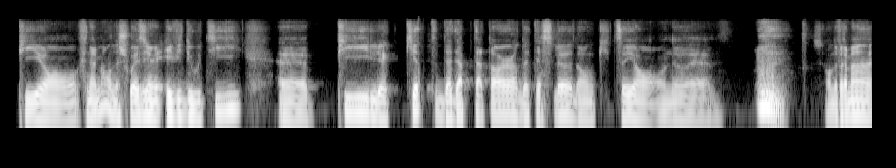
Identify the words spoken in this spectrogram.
puis on, finalement, on a choisi un Heavy Duty, euh, puis le kit d'adaptateur de Tesla. Donc, tu sais, on, a, on a vraiment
